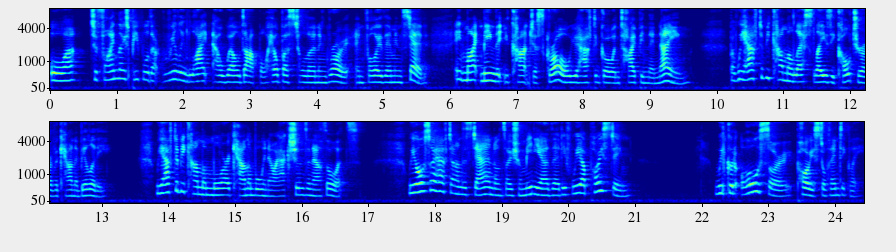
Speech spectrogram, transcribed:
or to find those people that really light our world up or help us to learn and grow and follow them instead. It might mean that you can't just scroll, you have to go and type in their name. But we have to become a less lazy culture of accountability. We have to become a more accountable in our actions and our thoughts. We also have to understand on social media that if we are posting, we could also post authentically.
